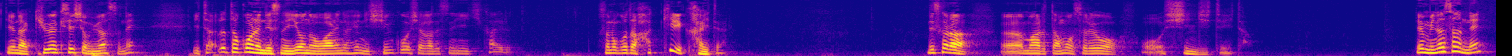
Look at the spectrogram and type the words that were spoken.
っていうのは、旧約聖書を見ますとね、至るところにですね、世の終わりの日に信仰者がですね、生き返る。そのことははっきり書いてある。ですからマルタもそれを信じていたでも皆さんね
